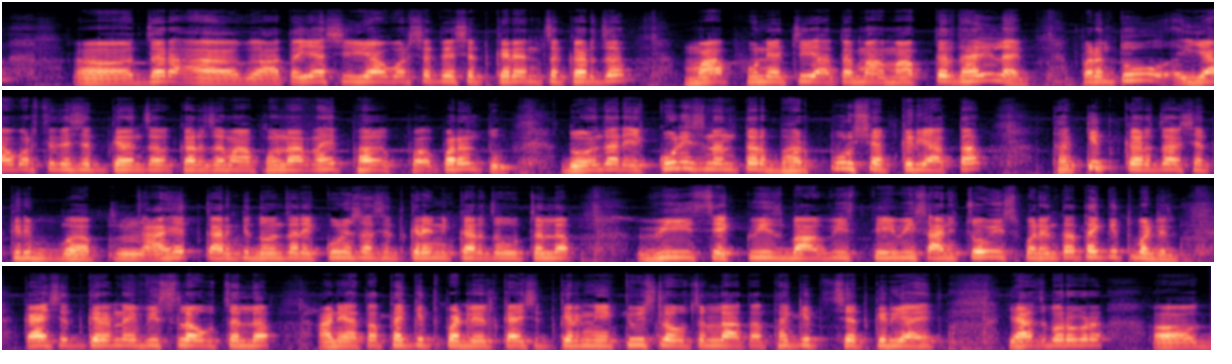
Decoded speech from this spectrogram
जर आता या या वर्षातल्या शेतकऱ्यांचं कर्ज माफ होण्याची आता मा माफ तर झालेलं आहे. परंतु या वर्षातल्या शेतकऱ्यांचं कर्ज माफ होणार नाही. फ- परंतु दोन हजार एकोणीस नंतर भरपूर शेतकरी आता थकीत कर्जदार शेतकरी आहेत. कारण की दोन हजार एकोणीसला शेतकऱ्यांनी कर्ज उचललं. वीस एकवीस बावीस तेवीस आणि चोवीसपर्यंत थकीत पडेल. काही शेतकऱ्यांना वीसला उचललं आणि आता थकीत पडलेत काही शेतकऱ्यांनी एकवीसला उचललं आता थकीत शेतकरी आहेत. याचबरोबर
